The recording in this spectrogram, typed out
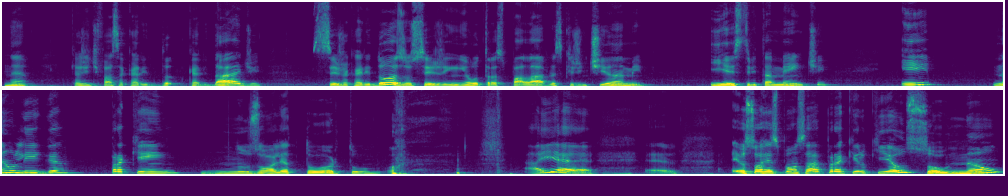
né? Que a gente faça caridade, seja caridoso, ou seja, em outras palavras, que a gente ame irrestritamente e não liga para quem nos olha torto. Aí é, é, Eu sou responsável por aquilo que eu sou, não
